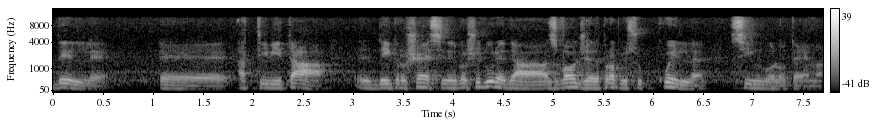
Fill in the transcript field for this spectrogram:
delle eh, attività eh, dei processi, delle procedure da svolgere proprio su quel singolo tema.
